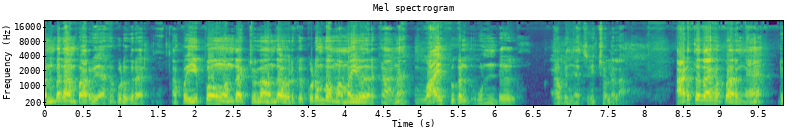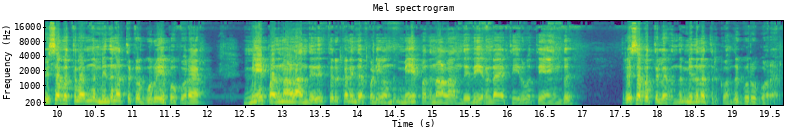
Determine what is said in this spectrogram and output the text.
ஒன்பதாம் பார்வையாக கொடுக்குறார். அப்போ இப்போவும் வந்து ஆக்சுவலாக வந்து அவருக்கு குடும்பம் அமைவதற்கான வாய்ப்புகள் உண்டு அப்படின்னு சொல்லி சொல்லலாம். அடுத்ததாக பாருங்கள் ரிஷபத்துல இருந்து குரு எப்போ போகிறார் மே பதினாலாம் தேதி திருக்கணிதப்படி வந்து மே பதினாலாம் தேதி இரண்டாயிரத்தி இருபத்தி ஐந்து ரிஷபத்திலிருந்து மிதனத்திற்கு வந்து குரு போகிறார்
